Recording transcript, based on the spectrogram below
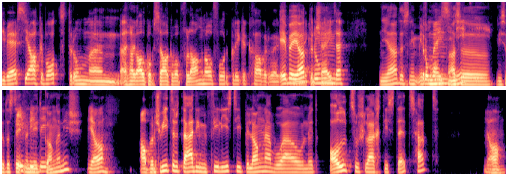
diverse Angebote, darum ähm, er hat auch das Angebot von Langnau vorgelegen, gehabt, aber er Eben, ja, nicht darum- entscheiden. Ja, das nimmt mich Darum ich Also, nicht. wieso das dort noch nicht gegangen ist. Ja, aber Ein Schweizer Verteidiger mit viel Eiszeit bei Langnau, der auch nicht allzu schlechte Stats hat. ja, Mhm.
